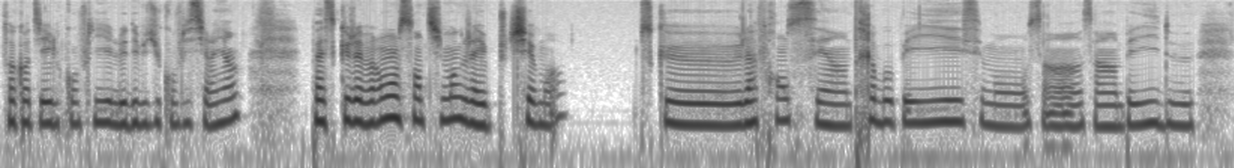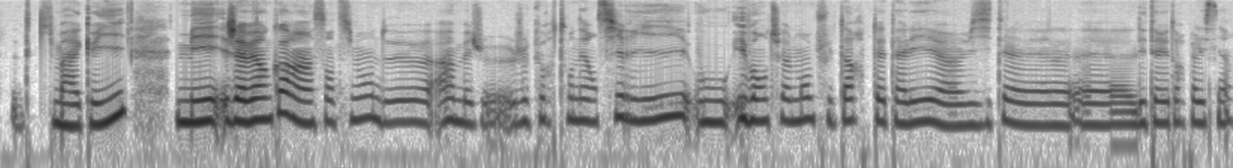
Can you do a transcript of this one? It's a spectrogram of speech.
Enfin, quand il y a eu le conflit, le début du conflit syrien, parce que j'avais vraiment le sentiment que j'avais plus de chez moi. Parce que la France c'est un très beau pays, c'est un, un, pays qui m'a accueilli, mais j'avais encore un sentiment de ah mais je, je, peux retourner en Syrie ou éventuellement plus tard peut-être aller euh, visiter les territoires palestiniens.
